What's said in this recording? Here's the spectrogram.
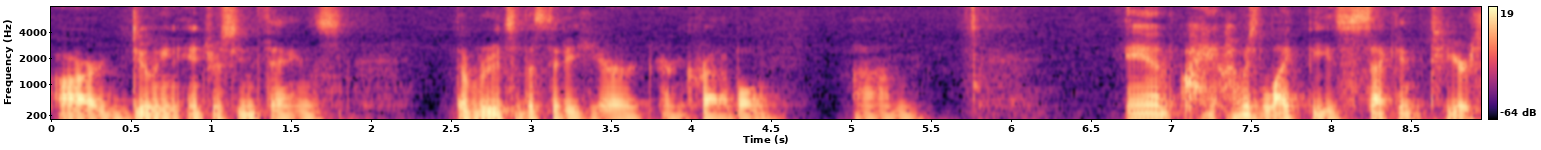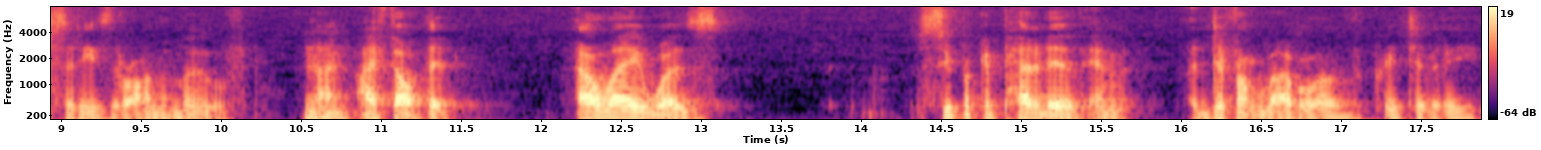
are doing interesting things. The roots of the city here are incredible. Um, and I, I always like these second tier cities that are on the move. And I, I felt that LA was super competitive and a different level of creativity.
